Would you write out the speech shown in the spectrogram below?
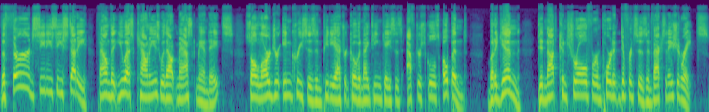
The third CDC study found that U.S. counties without mask mandates saw larger increases in pediatric COVID 19 cases after schools opened, but again, did not control for important differences in vaccination rates.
